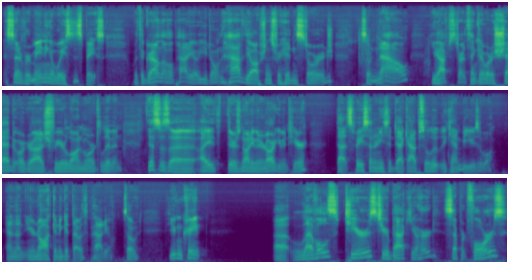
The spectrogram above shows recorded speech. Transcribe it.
instead of remaining a wasted space. With the ground level patio, you don't have the options for hidden storage. So now you have to start thinking about a shed or garage for your lawnmower to live in. This is a I there's not even an argument here. That space underneath the deck absolutely can be usable. And then you're not going to get that with the patio. So if you can create uh, levels, tiers to your backyard, separate floors,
